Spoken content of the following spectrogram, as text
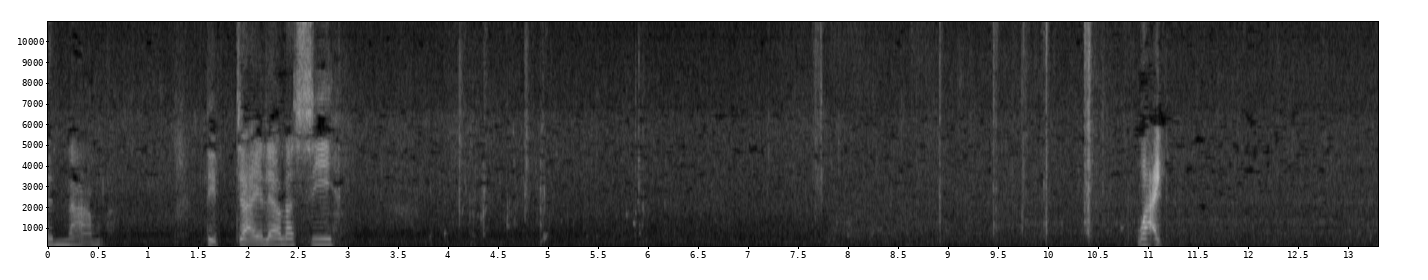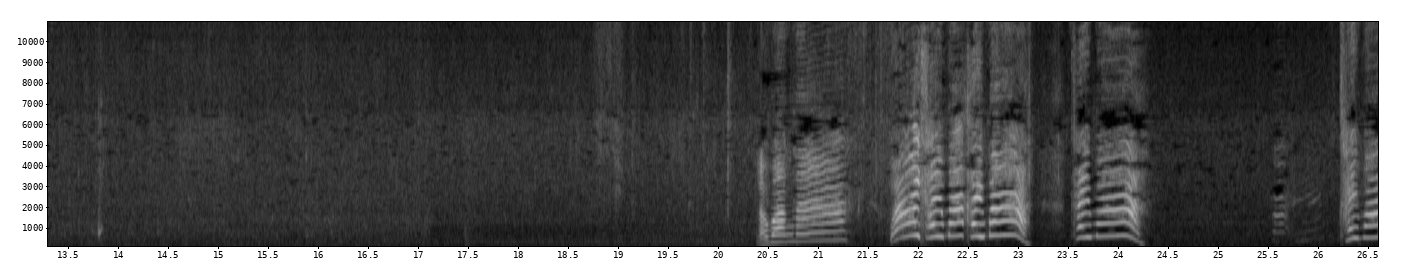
เล่นน้ำติดใจแล้วล่ะสิวายระวังนะ ว้าย ใครมา ใครมา ใครมา ใครมา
